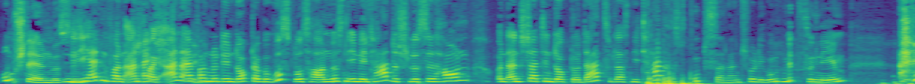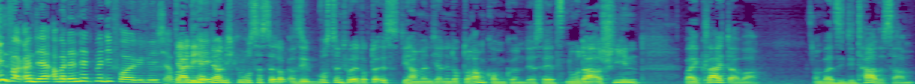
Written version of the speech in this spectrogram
umstellen müssen. Die hätten von Anfang an einfach nur den Doktor bewusstlos hauen müssen, ihm den Tadeschlüssel hauen und anstatt den Doktor da zu lassen, die Tades, upsala, Entschuldigung, mitzunehmen, einfach an der, aber dann hätten wir die Folge nicht. Aber Ja, die okay. hätten ja auch nicht gewusst, dass der Doktor, also sie wussten nicht, wo der Doktor ist. Die haben ja nicht an den Doktor rankommen können. Der ist ja jetzt nur da erschienen, weil Clyde da war. Und weil sie die TARDIS haben.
